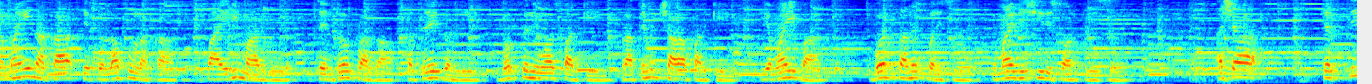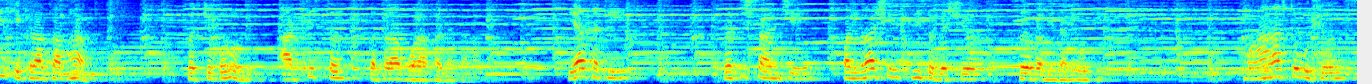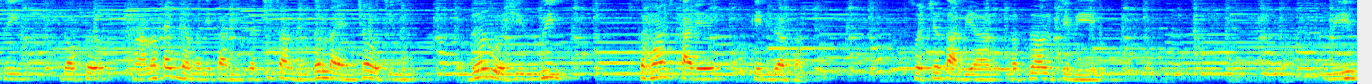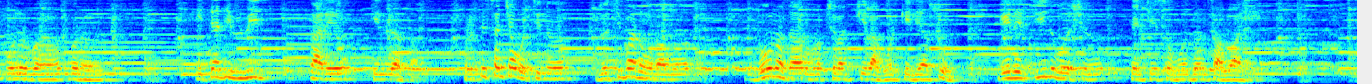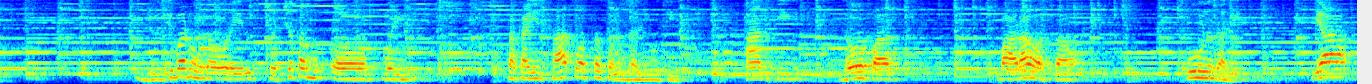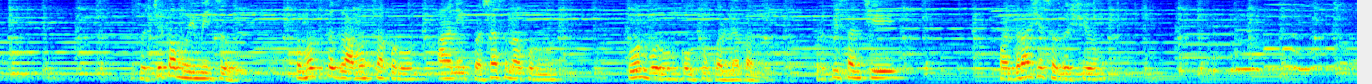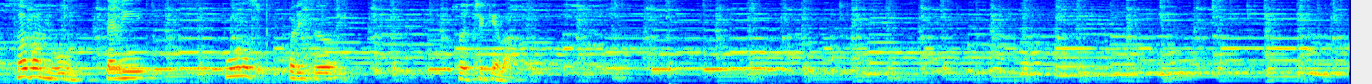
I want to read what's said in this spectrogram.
एम आय नाका ते कोल्हापूर नाका पायरी मार्ग सेंट्रल प्लाझा कचरे गल्ली भक्त निवास पार्किंग प्राथमिक शाळा पार्किंग एम आय बाग बस स्थानक परिसर M I D C resort परिसर. अशा तेहतीस एकराचा भाग स्वच्छ करून अडतीस टन कचरा गोळा करण्यात आला. यासाठी प्रतिष्ठानचे पंधराशे श्री सदस्य सहभागी झाले होते. महाराष्ट्र भूषण श्री डॉक्टर नानासाहेब धर्माधिकारी प्रतिष्ठान रेवदंडा यांच्या वतीने दरवर्षी विविध समाज कार्य केली जातात. स्वच्छता अभियान रक्तदान शिबिर विहीर पुनर्भरण इत्यादी विविध कार्य केली जातात. प्रतिष्ठानच्या वतीनं ज्योतिबा डोंगरावर दोन हजार वृक्षांची लागवड केली असून गेले तीन वर्ष त्यांचे संवर्धन चालू आहे. ज्योतिबा डोंगरावरील स्वच्छता मोहीम सकाळी सात वाजता सुरू झाली होती. आणि ती जवळपास बारा वाजता पूर्ण झाली. या स्वच्छता मोहिमेचं समस्त ग्रामस्थाकडून आणि प्रशासनाकडून तोंड भरून कौतुक करण्यात आले. प्रतिष्ठानचे पंधराशे सदस्य सहभागी होऊन त्यांनी पूर्ण परिसर स्वच्छ केला.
